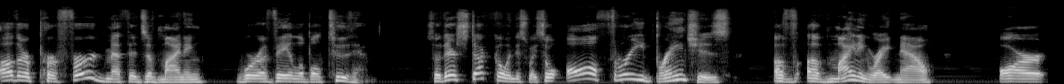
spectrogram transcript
other preferred methods of mining were available to them. So they're stuck going this way. So all three branches of, of mining right now are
